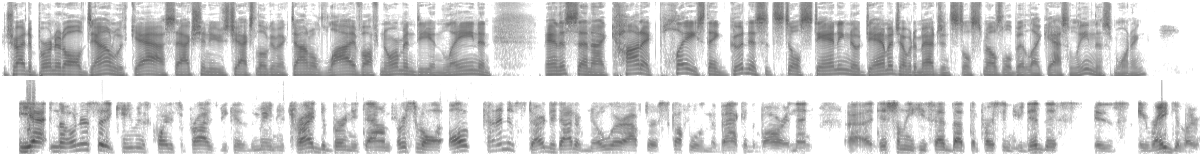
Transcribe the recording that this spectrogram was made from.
who tried to burn it all down with gas. Action News Jax Logan MacDonald live off Normandy and Lane. And Man, this is an iconic place. Thank goodness it's still standing, no damage. I would imagine still smells a little bit like gasoline this morning. Yeah, and the owner said it came as quite a surprise because the man who tried to burn it down, first of all, it all kind of started out of nowhere after a scuffle in the back of the bar. And then uh, additionally, he said that the person who did this is a regular.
